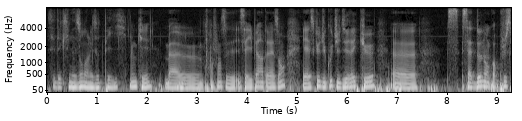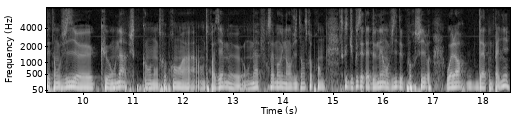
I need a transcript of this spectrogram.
ses déclinaisons dans les autres pays. Ok, bah mm. franchement c'est hyper intéressant. Et est-ce que du coup tu dirais que ça donne encore plus cette envie euh, qu'on a, puisque quand on entreprend en troisième, euh, on a forcément une envie d'entreprendre. Est-ce que du coup, ça t'a donné envie de poursuivre ou alors d'accompagner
